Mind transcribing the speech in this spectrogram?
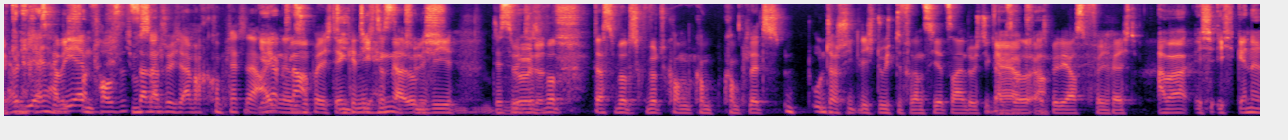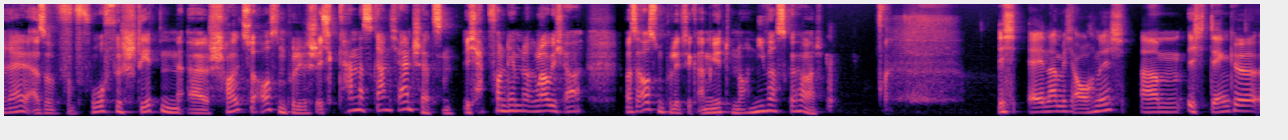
Ja, aber die habe ich von, SPD-MV sitzt ich sagen, natürlich einfach komplett in der Ja, ja, eigenen klar. Suppe. Ich Die- denke die nicht, dass da irgendwie, das wird, das wird, das wird, wird kom kom komplett unterschiedlich durchdifferenziert sein durch die Ja, ganze ja, klar. SPD, hast du völlig recht. Aber ich, ich generell, also wofür steht denn äh, Scholz so außenpolitisch? Ich kann das gar nicht einschätzen. Ich habe von dem, glaube ich, äh, was Außenpolitik angeht, noch nie was gehört. Ich erinnere mich auch nicht. Ähm, ich denke,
